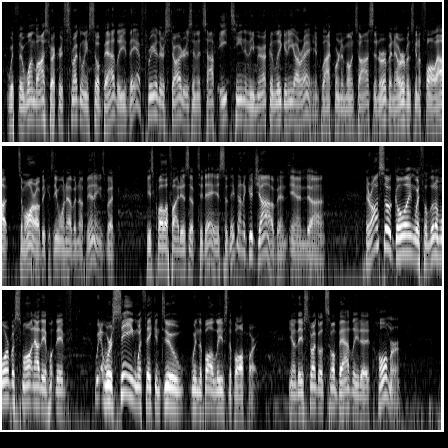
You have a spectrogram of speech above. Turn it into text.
with the one loss record struggling so badly, they have three of their starters in the top 18 in the American League in ERA, and Blackburn and Montas and Irvin. Now, Irvin's going to fall out tomorrow because he won't have enough innings, but he's qualified as of today. So they've done a good job, and and uh, they're also going with a little more of a small. Now they've they've we're seeing what they can do when the ball leaves the ballpark. You know they've struggled so badly to homer,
